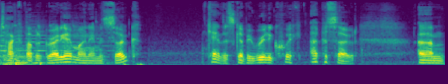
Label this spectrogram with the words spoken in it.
to Hacker Public Radio. My name is Xoke. Okay, this is going to be a really quick episode. Um,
